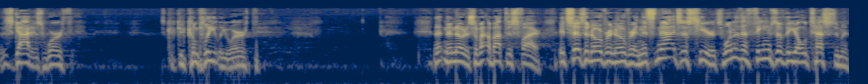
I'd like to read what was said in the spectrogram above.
This God is worth it. It's completely worth it. Now, notice about, about, this fire. It says it over and over, and it's not just here. It's one of the themes of the Old Testament.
